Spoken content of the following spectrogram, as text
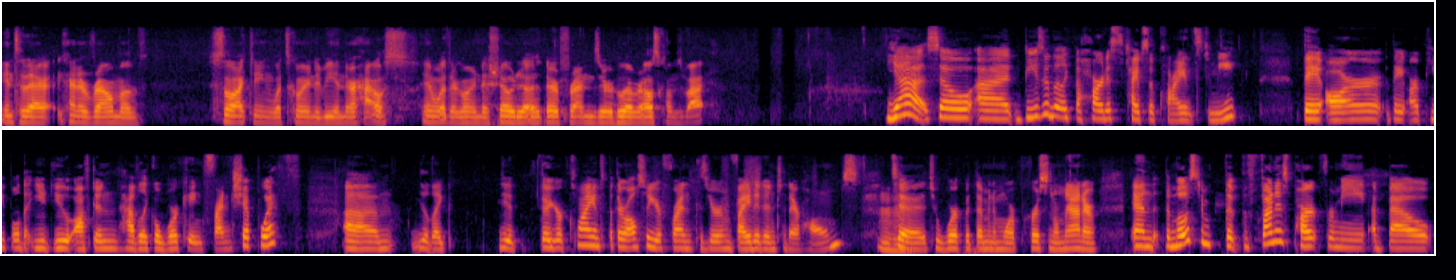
into that kind of realm of selecting what's going to be in their house and what they're going to show to their friends or whoever else comes by. Yeah, so uh, these are the, like the hardest types of clients to meet. They are they are people that you do often have like a working friendship with. Um, you like you, they're your clients, but they're also your friends because you're invited into their homes mm-hmm. to to work with them in a more personal manner. And the most the, the funnest part for me about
